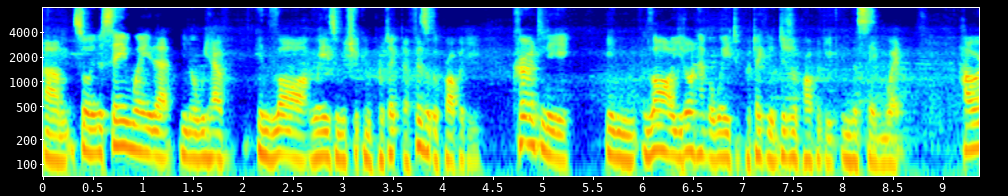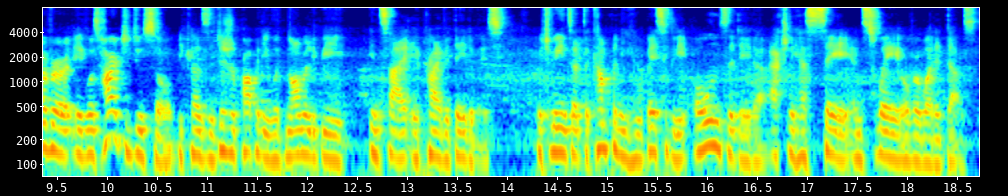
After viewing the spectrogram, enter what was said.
Um, so in the same way that you know we have in law ways in which you can protect our physical property, currently in law you don't have a way to protect your digital property in the same way. However, it was hard to do so because the digital property would normally be inside a private database, which means that the company who basically owns the data actually has say and sway over what it does.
